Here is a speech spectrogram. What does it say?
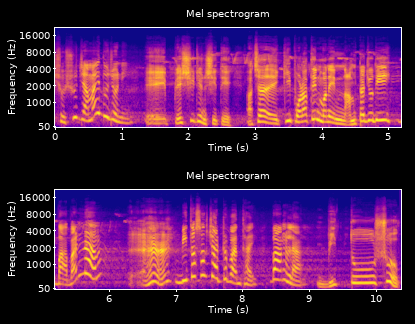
শ্বশুর জামাই দুজনই। এই প্রেসিডেন্সিতে? আচ্ছা কি পড়াতেন? মানে নামটা যদি? বাবার নাম? হ্যাঁ। বিতোষক চট্টোপাধ্যায় বাংলা। বিত্তশোক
